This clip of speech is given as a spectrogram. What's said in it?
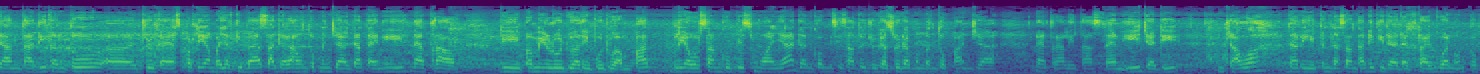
dan tadi tentu uh, juga ya seperti yang banyak dibahas adalah untuk menjaga TNI netral di pemilu 2024. Beliau sanggupi semuanya dan Komisi 1 juga sudah membentuk panja netralitas TNI. Jadi insya Allah dari penjelasan tadi tidak ada keraguan untuk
